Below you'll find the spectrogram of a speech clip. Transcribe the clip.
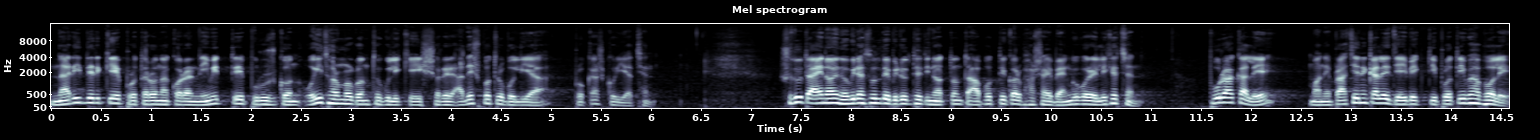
নারীদেরকে প্রতারণা করার নিমিত্তে পুরুষগণ ওই ধর্মগ্রন্থগুলিকে ঈশ্বরের আদেশপত্র বলিয়া প্রকাশ করিয়াছেন। শুধু তাই নয় নবিরাসুলদের বিরুদ্ধে তিনি অত্যন্ত আপত্তিকর ভাষায় ব্যঙ্গ করে লিখেছেন, পুরাকালে মানে প্রাচীনকালে যেই ব্যক্তি প্রতিভা বলে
